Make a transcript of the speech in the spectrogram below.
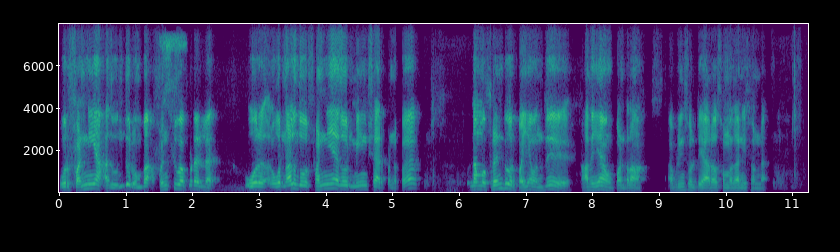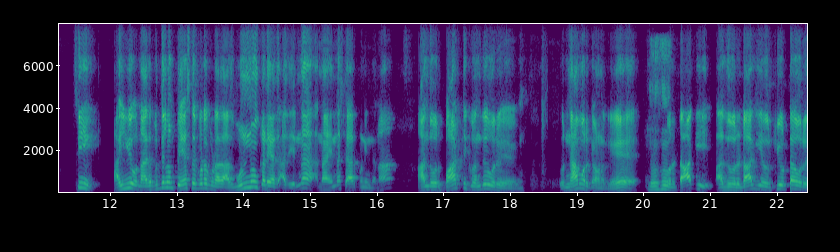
ஒரு ஃபன்னியா அது வந்து ரொம்ப அஃபென்சிவா கூட இல்ல. ஒரு ஒரு நாள் இந்த ஒரு ஃபன்னியா ஏதோ ஒரு மீன் ஷேர் பண்ணப்ப நம்ம ஃப்ரெண்டு ஒரு பையன் வந்து அதை ஏன் அவன் பண்றான். அப்படின்னு சொல்லிட்டு யாரோ சொன்னதா நீ சொன்ன. சி ஐயோ நான் இதை பத்தி எல்லாம் பேச கூட கூடாது. அது ஒண்ணும் கிடையாது. அது என்ன நான் என்ன ஷேர் பண்ணியிருந்தேன்னா அந்த ஒரு பாட்டுக்கு வந்து ஒரு ஒரு ஞாபகம் இருக்கா ம்ஹும். ஒரு டாகி அது ஒரு டாகி ஒரு கியூட்டா ஒரு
